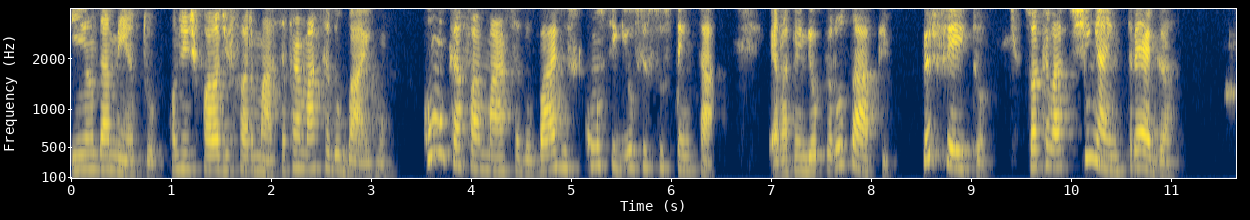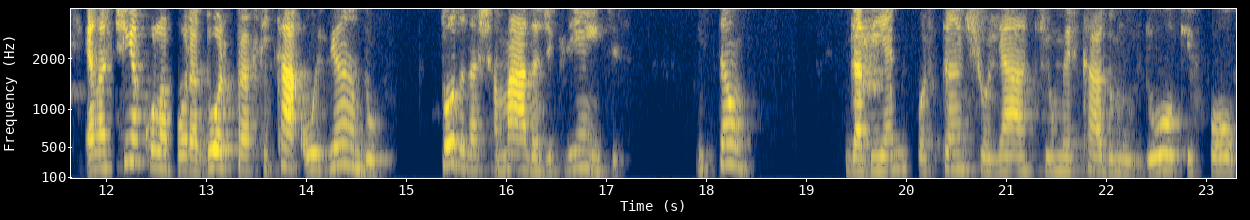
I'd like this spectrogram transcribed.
em andamento. Quando a gente fala de farmácia, farmácia do bairro. Como que a farmácia do bairro conseguiu se sustentar? Ela vendeu pelo Zap. Perfeito. Só que ela tinha entrega, ela tinha colaborador para ficar olhando todas as chamadas de clientes. Então, Gabi, é importante olhar que o mercado mudou, que foi,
